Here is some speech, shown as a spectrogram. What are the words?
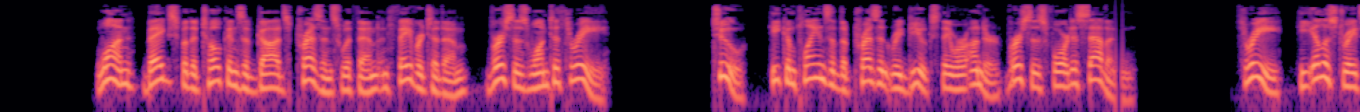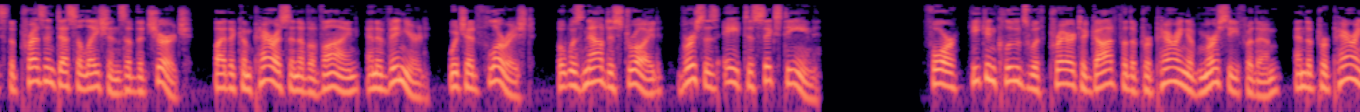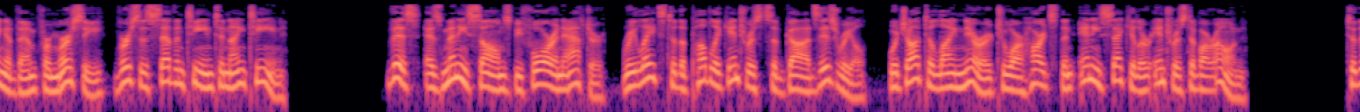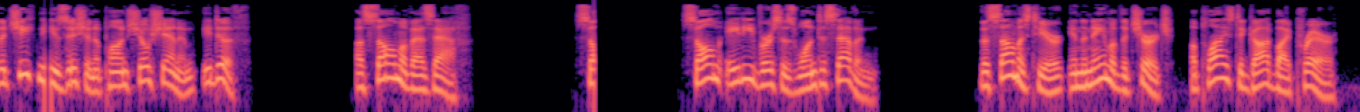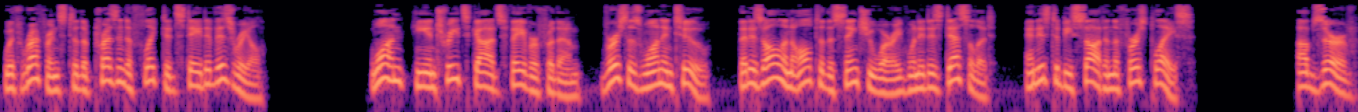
1. begs for the tokens of God's presence with them and favor to them, verses 1 to 3. 2. He complains of the present rebukes they were under, verses 4 to 7. 3. He illustrates the present desolations of the church, by the comparison of a vine and a vineyard, which had flourished, but was now destroyed, verses 8 to 16. 4. He concludes with prayer to God for the preparing of mercy for them, and the preparing of them for mercy, verses 17 to 19. This, as many Psalms before and after, relates to the public interests of God's Israel, which ought to lie nearer to our hearts than any secular interest of our own. To the chief musician upon Shoshannim, Eduth. A Psalm of Asaph. Psalm 80 verses 1 to 7. The psalmist here, in the name of the church, applies to God by prayer, with reference to the present afflicted state of Israel. 1. He entreats God's favor for them, verses 1 and 2, that is all in all to the sanctuary when it is desolate, and is to be sought in the first place. Observe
